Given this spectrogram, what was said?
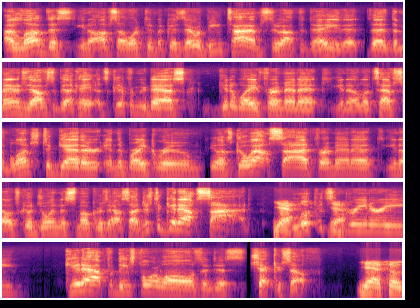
I love this, you know, office I worked in because there would be times throughout the day that the, the manager of the office would be like, hey, let's get from your desk, get away for a minute, you know, let's have some lunch together in the break room. You know, let's go outside for a minute, you know, let's go join the smokers outside just to get outside. Yeah. Look at some yeah. greenery, get out from these four walls and just check yourself. Yeah. So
